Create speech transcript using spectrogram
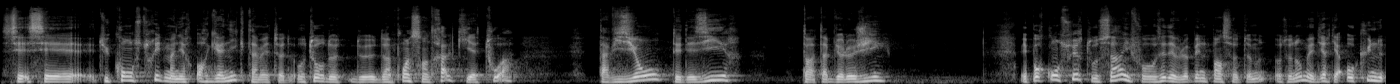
c'est, c'est, tu construis de manière organique ta méthode autour de, d'un point central qui est toi, ta vision, tes désirs, ta biologie, et pour construire tout ça, il faut oser développer une pensée autonome et dire qu'il y a aucune,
